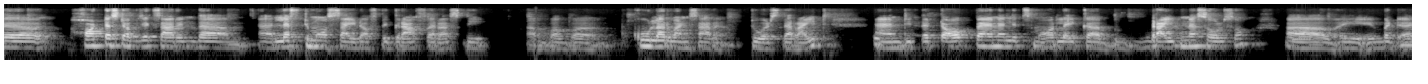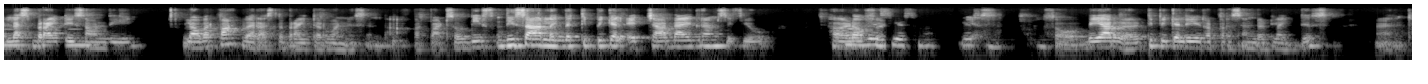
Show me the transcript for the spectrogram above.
uh, hottest objects are in the um, uh, leftmost side of the graph, whereas the uh, uh, cooler ones are towards the right. And in the top panel, it's more like a brightness also, uh, but less bright is on the lower part, whereas the brighter one is in the upper part. So these these are like the typical HR diagrams if you heard oh, of yes, it? Yes, ma'am. Yes. yes. So they are uh, typically represented like this. And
